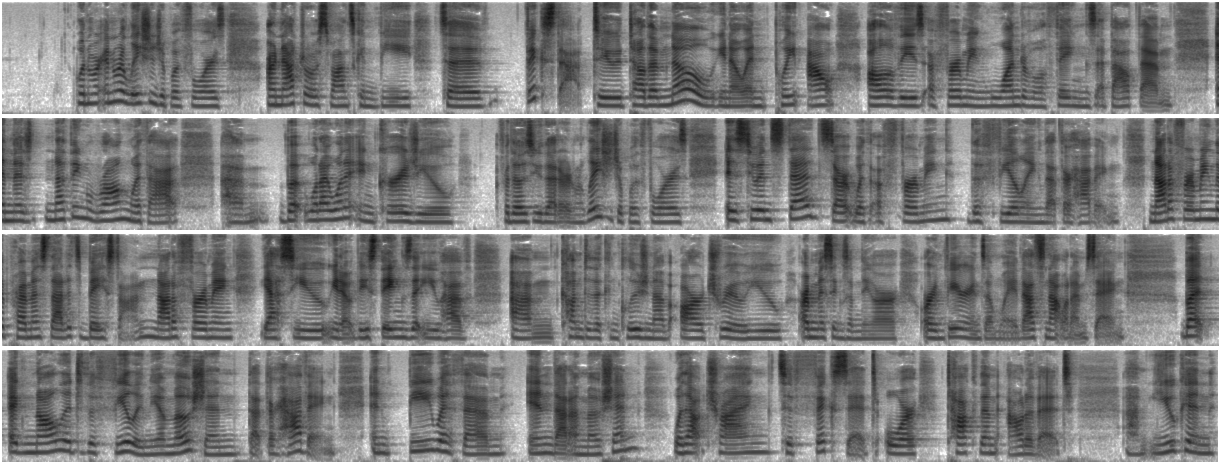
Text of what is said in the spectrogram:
When we're in relationship with fours, our natural response can be to fix that, to tell them no, you know, and point out all of these affirming, wonderful things about them. And there's nothing wrong with that. Um, but what I want to encourage you for those of you that are in relationship with fours is to instead start with affirming the feeling that they're having. Not affirming the premise that it's based on. Not affirming yes you you know these things that you have um, come to the conclusion of are true. You are missing something or or inferior in some way. That's not what i'm saying. But acknowledge the feeling the emotion that they're having and be with them in that emotion without trying to fix it or talk them out of it. Um, you can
